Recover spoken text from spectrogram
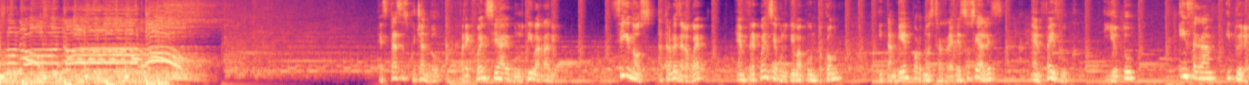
no, no. Estás escuchando Frecuencia Evolutiva Radio. Síguenos a través de la web en frecuenciaevolutiva.com y también por nuestras redes sociales en Facebook, YouTube, Instagram y Twitter.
